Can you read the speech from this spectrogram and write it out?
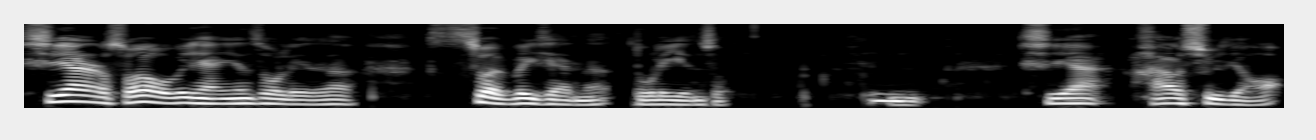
吸烟是所有危险因素里的最危险的独立因素。嗯，吸烟还有酗酒。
